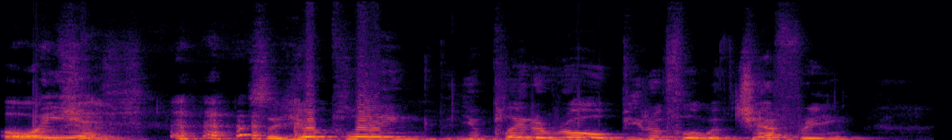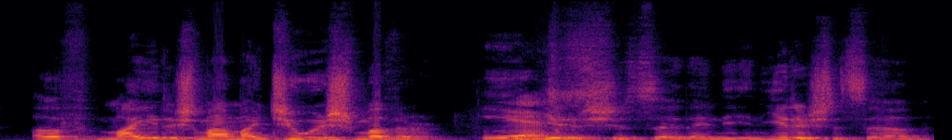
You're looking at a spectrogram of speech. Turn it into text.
Oh yes. so you're playing. You played a role beautiful with Jeffrey of my Yiddish mom, my Jewish mother. Yes. In Yiddish, it's uh, in, in Yiddish, it's a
